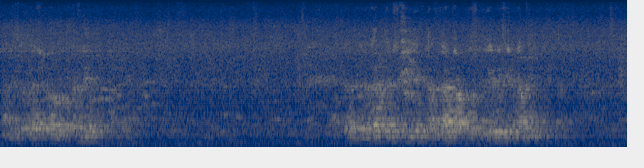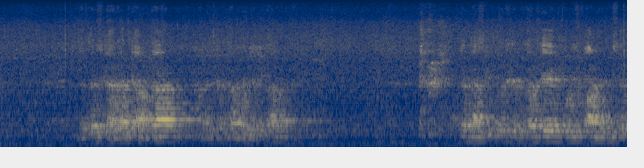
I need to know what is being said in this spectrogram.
आणि सदाशिवराव लोखंडे आपल्या नगर दक्षिणचे खासदार डॉक्टर सुधीर विजय पाटील नगर शहराचे आमदार आणि चंद्राबाई जगताप आपल्या नाशिक परिसराचे पोलीस महानिरीक्षक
